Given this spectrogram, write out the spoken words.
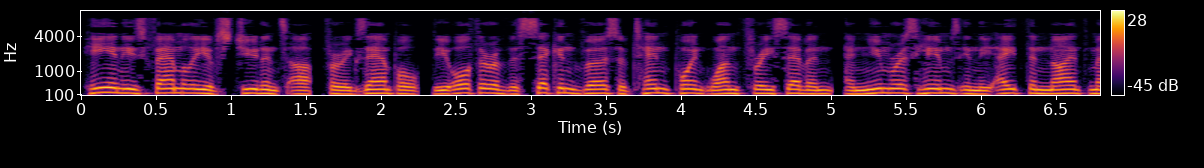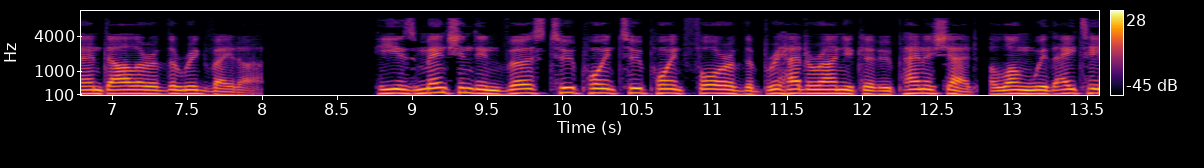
He and his family of students are, for example, the author of the second verse of 10.137, and numerous hymns in the eighth and ninth mandala of the Rigveda. He is mentioned in verse 2.2.4 of the Brihadaranyaka Upanishad, along with Atri,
